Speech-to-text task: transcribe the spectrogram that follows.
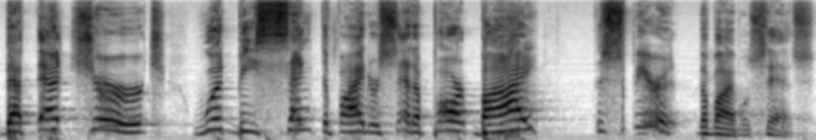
that that church would be sanctified or set apart by the Spirit, the Bible says.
